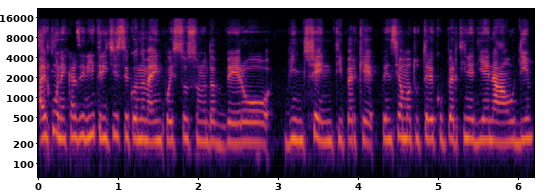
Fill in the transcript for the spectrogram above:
alcune case editrici secondo me in questo sono davvero vincenti perché pensiamo a tutte le copertine di Enaudi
